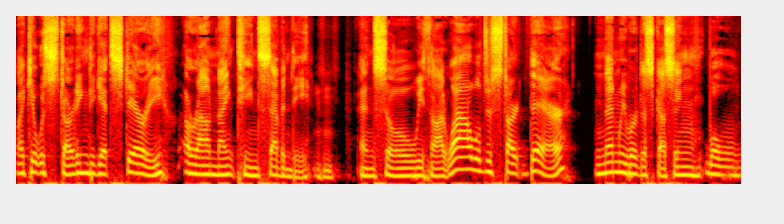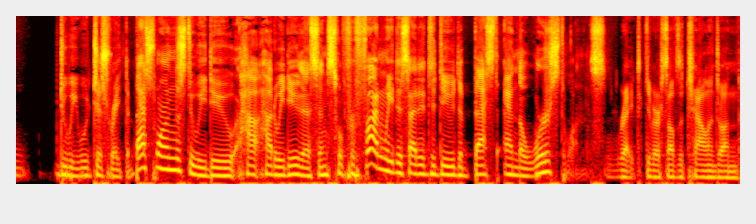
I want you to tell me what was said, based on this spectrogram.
like it was starting to get scary around 1970 mm-hmm. and so we thought well we'll just start there and then we were discussing well do we just rate the best ones do we do how, how do we do this and so for fun we decided to do the best and the worst ones Right. To give ourselves a challenge on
